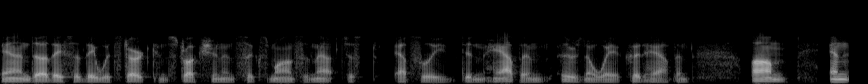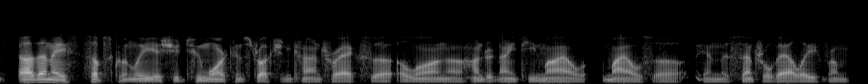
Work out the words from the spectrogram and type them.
And uh, they said they would start construction in six months, and that just absolutely didn't happen. There was no way it could happen. Um, and uh, then they subsequently issued two more construction contracts uh, along 119 mile, miles uh, in the Central Valley from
